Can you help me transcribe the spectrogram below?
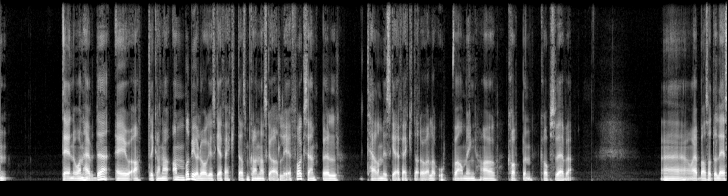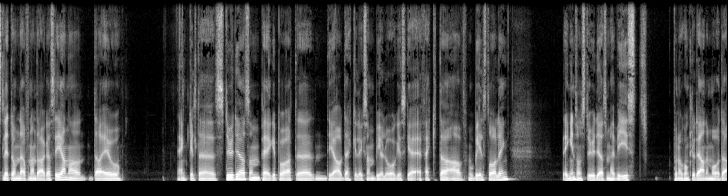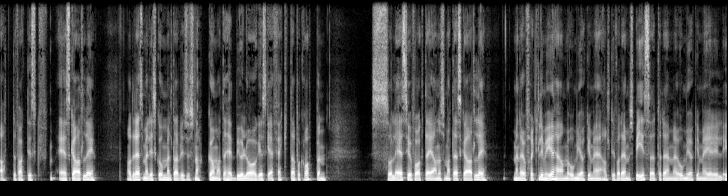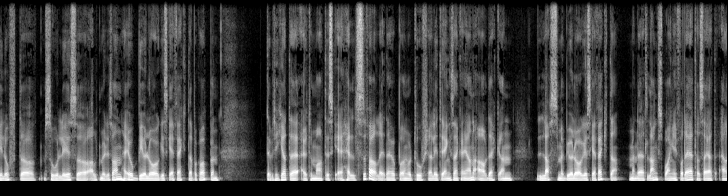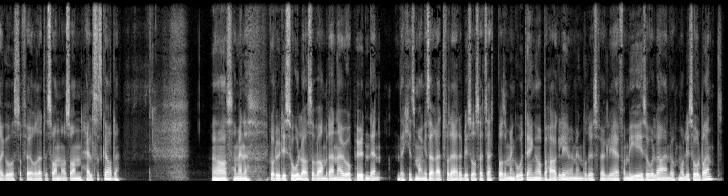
det noen hevder, er jo at det kan ha andre biologiske effekter som kan være skadelige, eksempel termiske effekter, da, eller oppvarming av kroppen, kroppsvevet. Uh, og jeg bare satt og leste litt om det for noen dager siden, og det er jo enkelte studier som peker på at eh, de avdekker liksom biologiske effekter av mobilstråling. Det er ingen sånne studier som har vist på noen konkluderende måte at det faktisk er skadelig. Og det er det som er litt skummelt, at hvis du snakker om at det har biologiske effekter på kroppen, så leser jo folk det gjerne som at det er skadelig. Men det er jo fryktelig mye her vi omgjør med alt fra det vi spiser, til det vi omgjør med i, i, luft og sollys og alt mulig sånn, har jo biologiske effekter på kroppen. Det betyr ikke at det automatisk er helsefarlig, det er jo på en måte to forskjellige ting, så en kan gjerne avdekke en lass med biologiske effekter, men det er et langt sprang ifra det til å si at ergo så fører det til sånn og sånn helseskade. Ja, så jeg mener, går du ut i sola, så varmer den òg opp huden din. Det er ikke så mange som er redd for det. Det blir stort sett sett på som en god ting og behagelig, med mindre du selvfølgelig er for mye i sola og ender opp med å bli solbrent.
